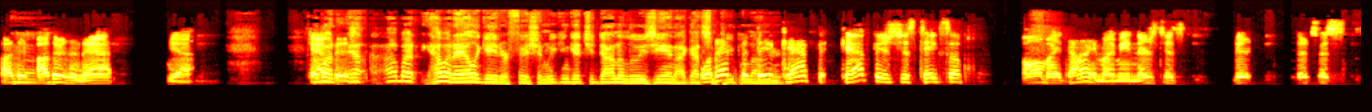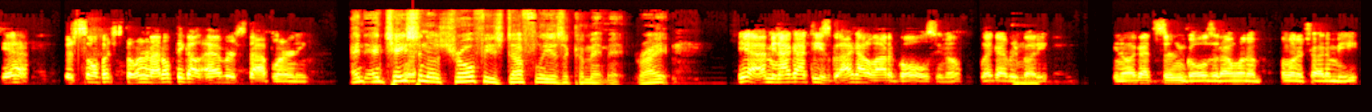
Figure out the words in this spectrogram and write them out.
other Uh, other than that, yeah. How about how about how about alligator fishing? We can get you down to Louisiana. I got well, some that's people the down thing. there. Cat catfish just takes up all my time. I mean, there's just there there's just yeah, there's so much to learn. I don't think I'll ever stop learning. And and chasing those trophies definitely is a commitment, right? Yeah, I mean, I got these. I got a lot of goals. You know, like mm-hmm. everybody. You know, I got certain goals that I want to. I want to try to meet.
